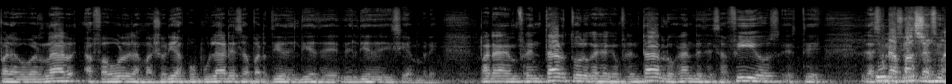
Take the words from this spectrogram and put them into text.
para gobernar a favor de las mayorías populares a partir del 10 de, del 10 de diciembre. Para enfrentar todo lo que haya que enfrentar, los grandes desafíos. Este, la Una situación- paso, la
